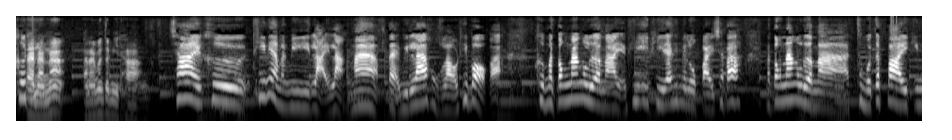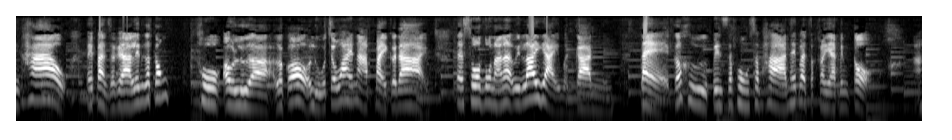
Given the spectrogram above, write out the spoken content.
คือแต่อันที่นั้นน่ะอันนั้นมันจะมีทาง ใช่คือที่เนี่ยมันมีหลายหลังมาก แต่วิลล่าของเราที่บอกอะ่ะคือมันต้องนั่งเรือมาอย่างที่ EP แรกที่เมโลไปใช่ปะมันต้องนั่งเรือมา สมมติจะไปกินข้าว ไปปั่นจักรยานเล่นก็ต้องโทรเอาเรือ แล้วก็หรือว่าจะว่ายน้ำไปก็ได้ แต่โซนตรงนั้นอะวิลล่าใหญ่เหมือนกัน แต่ก็คือเป็นสะพงสะพานให้ปั่นจักรยานเป็นเกาะอะ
